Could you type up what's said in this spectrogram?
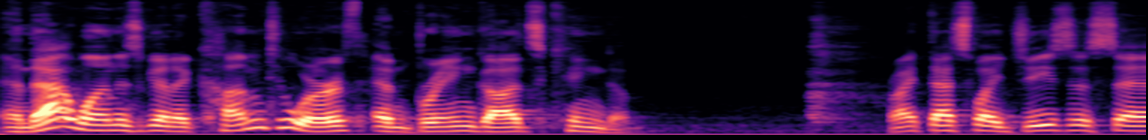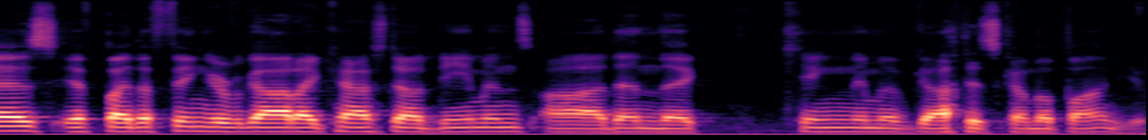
And that one is going to come to earth and bring God's kingdom. Right? That's why Jesus says, If by the finger of God I cast out demons, uh, then the kingdom of God has come upon you.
